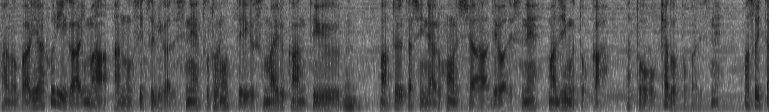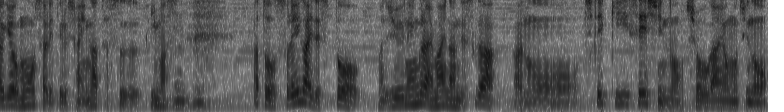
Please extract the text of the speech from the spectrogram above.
あ、あのバリアフリーが今あの設備がですね整っているスマイル館という、うん。まあ、トヨタ市にある本社ではですね、まあ、ジムとかあと CAD とかですね、まあ、そういった業務をされている社員が多数います。うんうんあとそれ以外ですと、まあ、10年ぐらい前なんですがあの知的精神の障害をお持ちの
